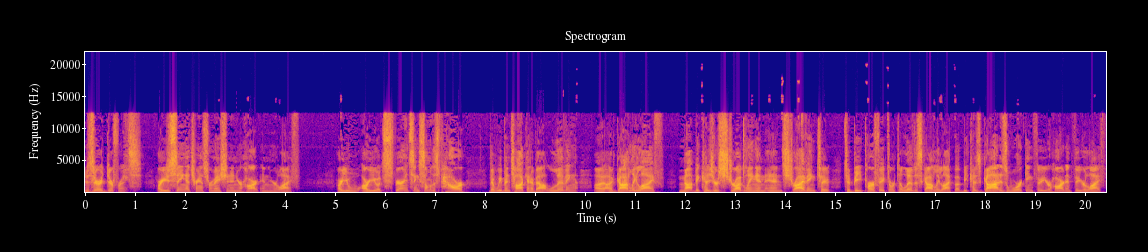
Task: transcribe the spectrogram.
Is there a difference? Are you seeing a transformation in your heart, in your life? Are you, are you experiencing some of this power that we've been talking about? Living a, a godly life, not because you're struggling and, and striving to, to be perfect or to live this godly life, but because God is working through your heart and through your life?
